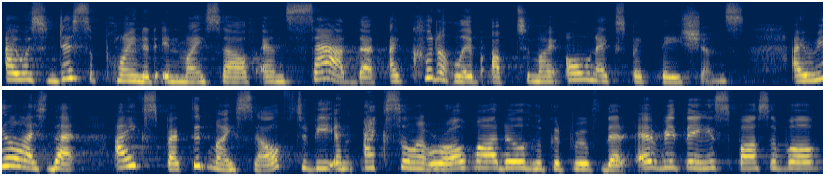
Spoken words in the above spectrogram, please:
I was disappointed in myself and sad that I couldn't live up to my own expectations. I realized that I expected myself to be an excellent role model who could prove that everything is possible,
